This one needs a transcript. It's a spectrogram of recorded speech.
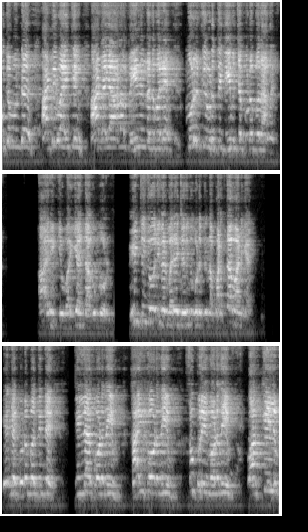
ഉടുമുണ്ട് അടിവയറ്റിൽ അടയാളം വീഴുന്നത് വരെ മുറുക്കി കൊടുത്ത് ജീവിച്ച കുടുംബനാഥൻ. ഭാര്യയ്ക്ക് വയ്യാണ്ടാകുമ്പോൾ വീട്ടു ജോലികൾ വരെ ചെയ്തു കൊടുക്കുന്ന ഭർത്താവാണ് ഞാൻ. എന്റെ കുടുംബത്തിന്റെ ജില്ലാ കോടതിയും ഹൈക്കോടതിയും സുപ്രീം കോടതിയും വക്കീലും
